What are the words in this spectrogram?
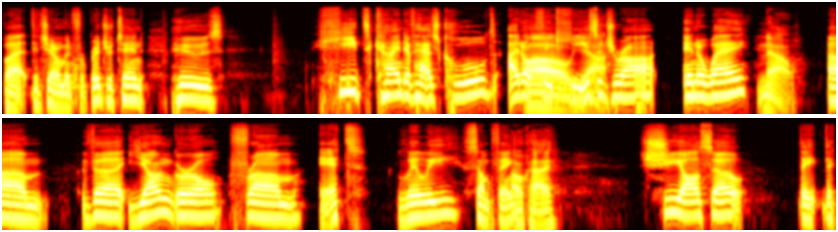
but the gentleman from Bridgerton, whose heat kind of has cooled. I don't Oh, think he's yeah. a draw in a way. No. Um, the young girl from It, Lily something, Okay. she also the the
